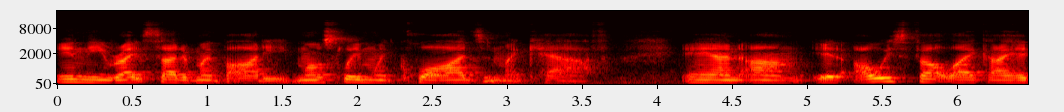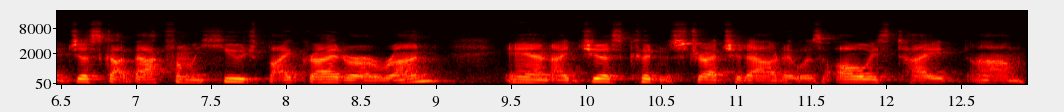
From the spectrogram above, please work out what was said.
in the right side of my body, mostly my quads and my calf. And um, it always felt like I had just got back from a huge bike ride or a run, and I just couldn't stretch it out. It was always tight, um,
